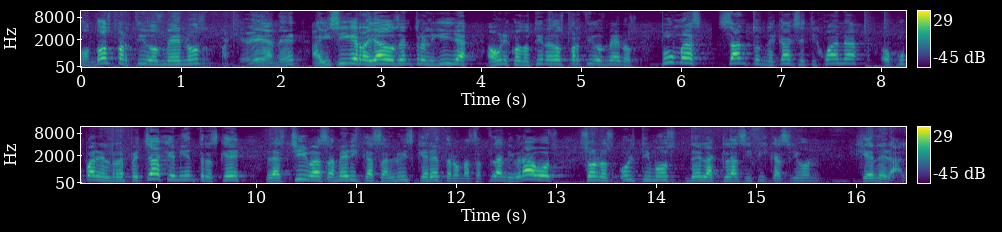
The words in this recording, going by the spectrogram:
con dos partidos menos, para que vean, ¿eh? Ahí sigue Rayados dentro de liguilla, aún y cuando tiene dos partidos menos. Pumas, Santos, Necaxa y Tijuana ocupan el repechaje, mientras que las Chivas, América, San Luis, Querétaro, Mazatlán y Bravos son los últimos de la clasificación general.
